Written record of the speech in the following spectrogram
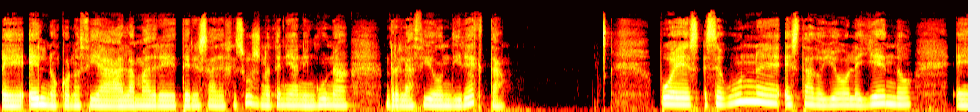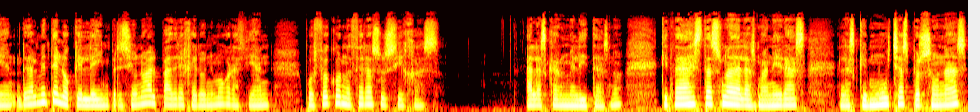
eh, él no conocía a la Madre Teresa de Jesús, no tenía ninguna relación directa. Pues según eh, he estado yo leyendo, realmente lo que le impresionó al padre Jerónimo Gracián pues fue conocer a sus hijas, a las carmelitas, ¿no? Quizá esta es una de las maneras en las que muchas personas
